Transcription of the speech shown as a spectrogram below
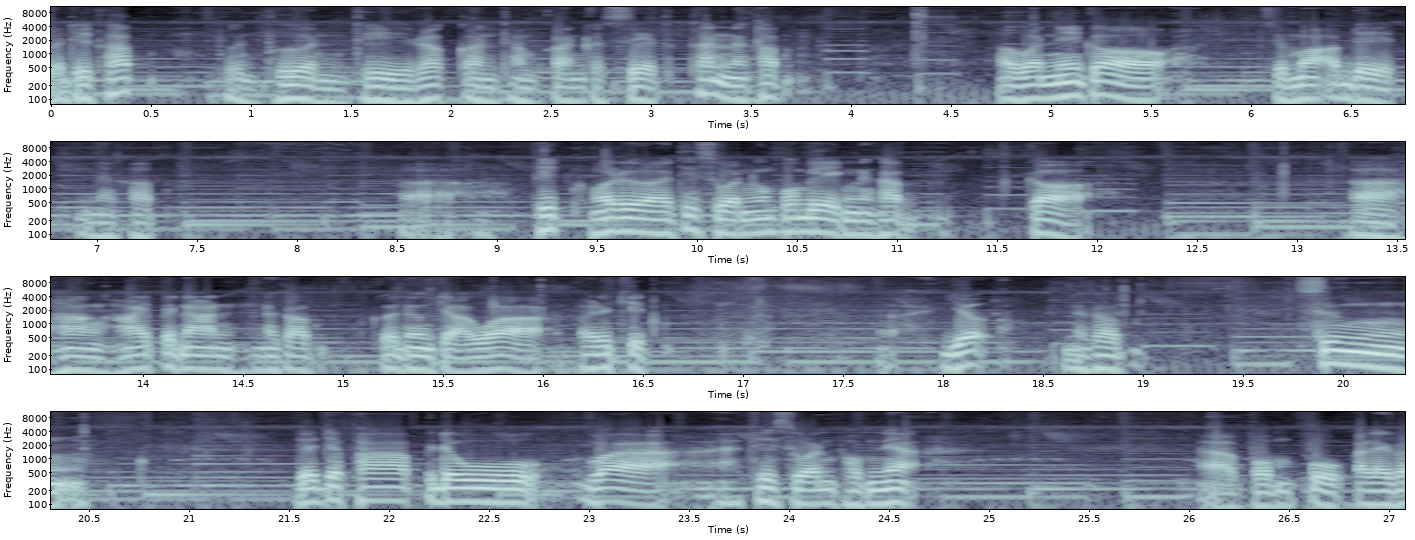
วัสดีครับเพื่อนๆที่รักการทำการเกษตรท่านนะครับ วันนี้ก็จะมาอัปเดตนะครับพริกหัวเรือที่สวนของผมเองนะครับ ก็ห่างหายไปนานนะครับ ก็เนื่องจากว่าภารกิจเยอะนะครับ ซึ่งเดี๋ยวจะพาไปดูว่าที่สวนผมเนี่ยผมปลูกอะไรไป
